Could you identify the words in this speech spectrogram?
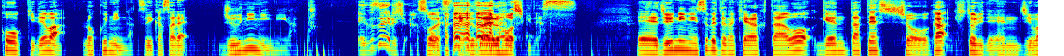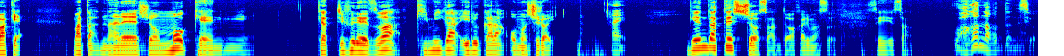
後期では6人が追加され12人になった。 EXILE じゃん。そうです。EXILE 方式です、えー12人すべてのキャラクターを源田鉄章が一人で演じ分けまたナレーションも兼任。キャッチフレーズは「君がいるから面白い」はい。源田鉄章さんって分かります？声優さん。分かんなかったんですよ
